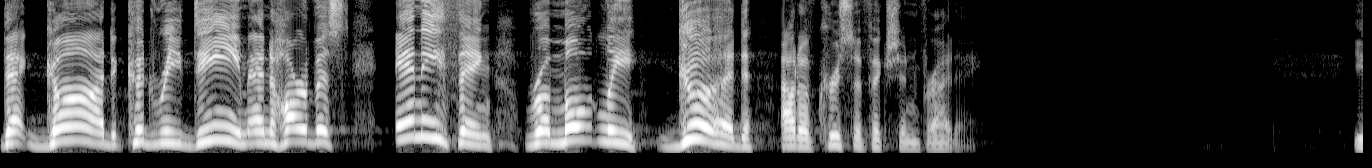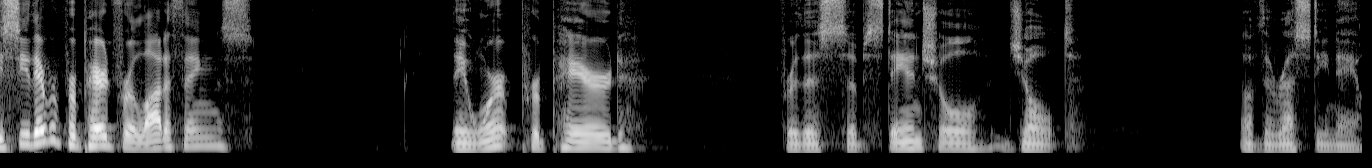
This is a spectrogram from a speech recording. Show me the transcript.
that God could redeem and harvest anything remotely good out of Crucifixion Friday. You see, they were prepared for a lot of things. They weren't prepared for this substantial jolt of the rusty nail.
